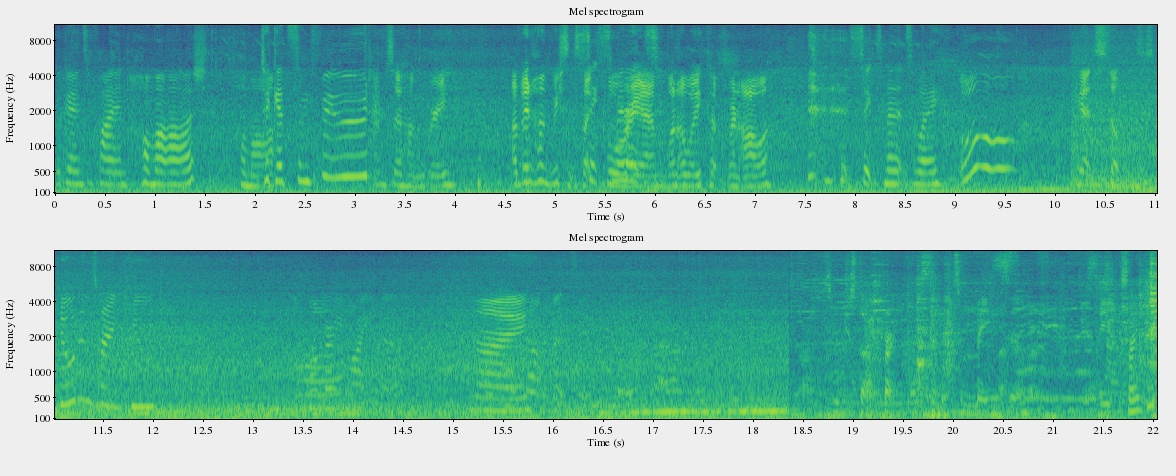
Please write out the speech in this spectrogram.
We're going to find Homage Homage. to get some food. I'm so hungry. I've been hungry since like Six 4 a.m. when I woke up for an hour. It's six minutes away. Oh, get stopped. This building's very cute. Not very light No. Um, so we just got our breakfast and it's amazing. Are you excited?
